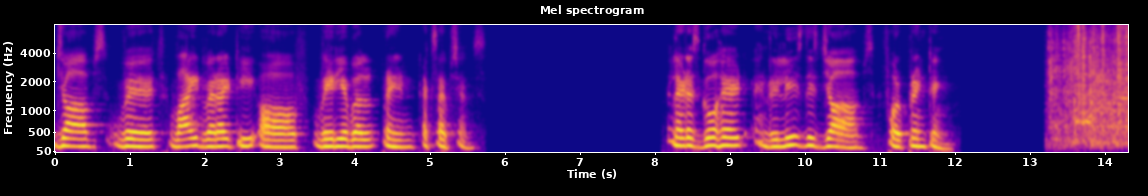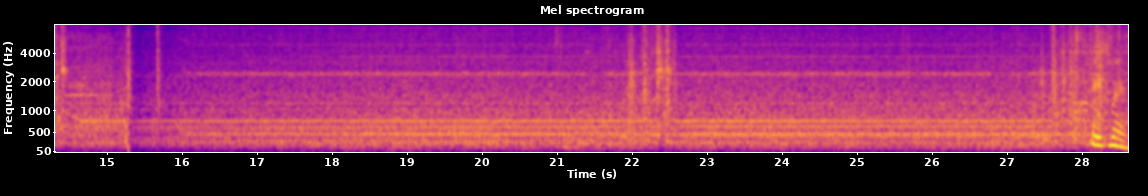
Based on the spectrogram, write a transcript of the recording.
jobs with wide variety of variable print exceptions. Let us go ahead and release these jobs for printing. Statement.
